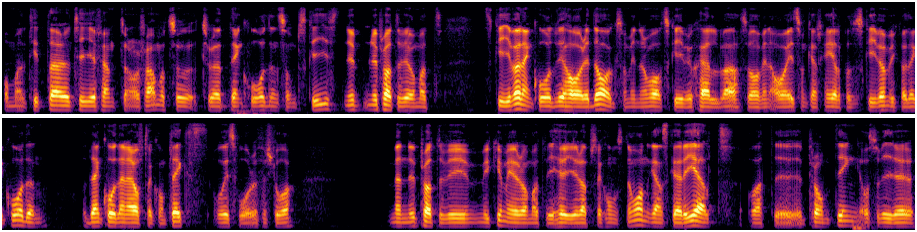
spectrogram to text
om man tittar 10-15 år framåt så tror jag att den koden som skrivs, nu, nu pratar vi om att skriva den kod vi har idag som vi normalt skriver själva så har vi en AI som kanske kan hjälpa oss att skriva mycket av den koden. Och den koden är ofta komplex och är svår att förstå. Men nu pratar vi mycket mer om att vi höjer abstraktionsnivån ganska rejält och att eh, prompting och så vidare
